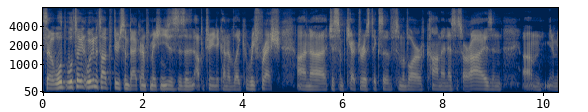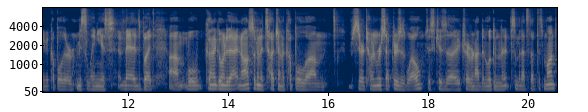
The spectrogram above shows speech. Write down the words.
so we'll we'll you, we're going to talk through some background information. Use this as an opportunity to kind of like refresh on uh, just some characteristics of some of our common SSRIs and um, you know maybe a couple other miscellaneous meds. But um, we'll kind of go into that, and also going to touch on a couple. Um, serotonin receptors as well, just because uh, Trevor and I have been looking at some of that stuff this month.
